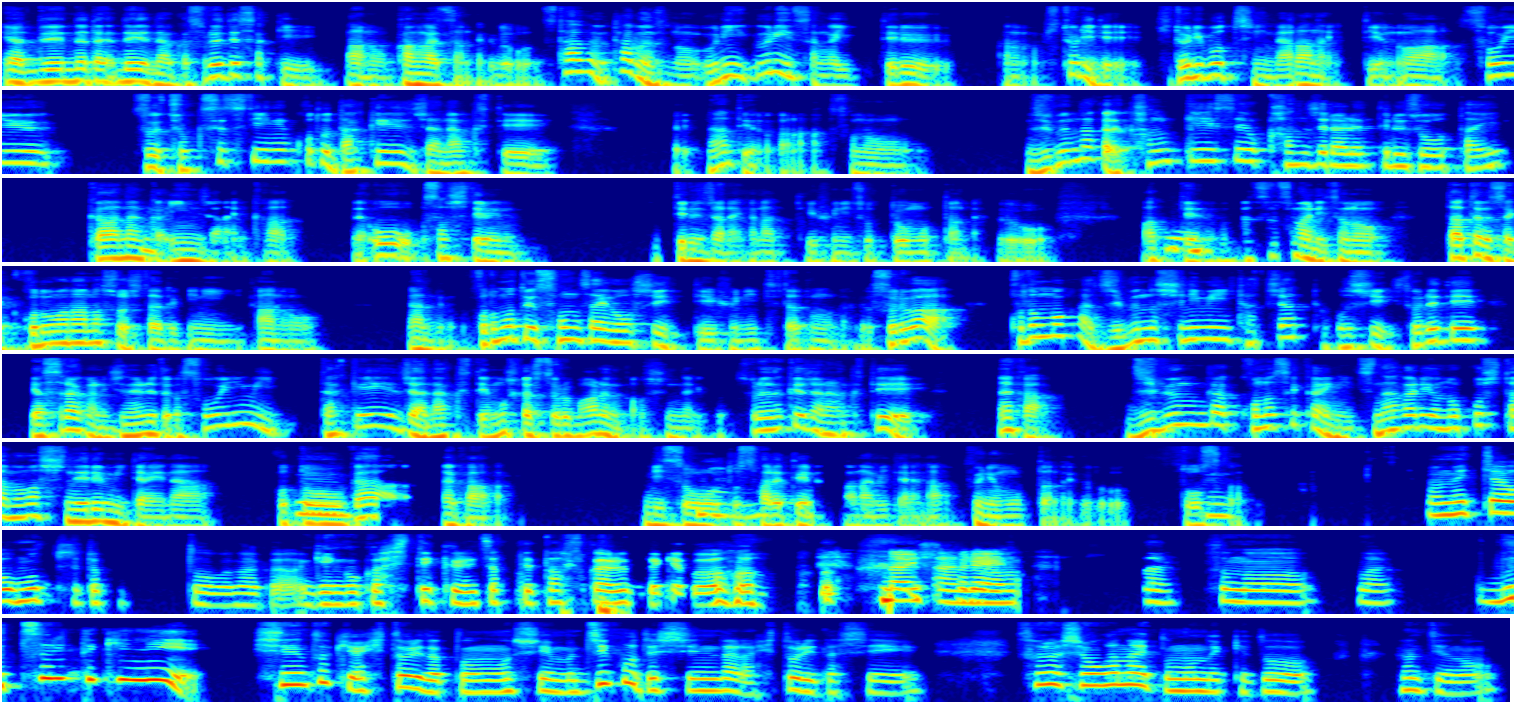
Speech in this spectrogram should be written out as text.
いや、で、で、で、でなんかそれでさっき、あの、考えてたんだけど、多分、多分その、ウリン、ウリンさんが言ってる、あの、一人で、一人ぼっちにならないっていうのは、そういう、そういう直接的なことだけじゃなくて、えなんていうのかな、その、自分の中で関係性を感じられてる状態がなんかいいんじゃないかな、を指してる、言ってるんじゃないかなっていうふうにちょっと思ったんだけど、あってん。の、つつまりその、例えばさっき子供の話をしたときに、あの、なんていうの、子供という存在が欲しいっていうふうに言ってたと思うんだけど、それは子供が自分の死に目に立ち会ってほしい。それで安らかに死ねるとか、そういう意味だけじゃなくて、もしかしたらそれもあるのかもしれないけど、それだけじゃなくて、なんか自分がこの世界につながりを残したまま死ねるみたいなことが、なんか理想とされてるのかなみたいなふうに思ったんだけど、どうすか？めっちゃ思ってたことをなんか言語化してくれちゃって助かるんだけど、ナイスあプレイ。の、まあその、まあ、物理的に死ぬときは一人だと思うし、まあ、事故で死んだら一人だし、それはしょうがないと思うんだけど、なんていうの、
